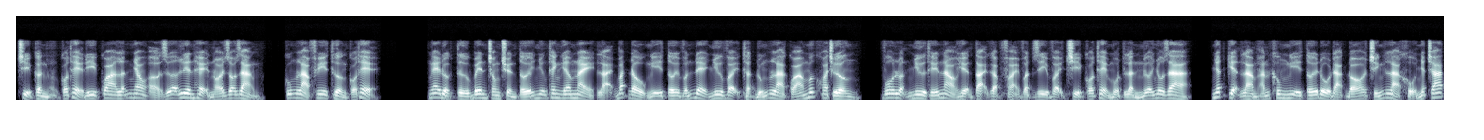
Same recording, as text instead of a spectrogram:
chỉ cần có thể đi qua lẫn nhau ở giữa liên hệ nói rõ ràng, cũng là phi thường có thể. Nghe được từ bên trong truyền tới những thanh âm này lại bắt đầu nghĩ tới vấn đề như vậy thật đúng là quá mức khoa trương vô luận như thế nào hiện tại gặp phải vật gì vậy chỉ có thể một lần nữa nhô ra, nhất kiện làm hắn không nghĩ tới đồ đạc đó chính là khổ nhất chát.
